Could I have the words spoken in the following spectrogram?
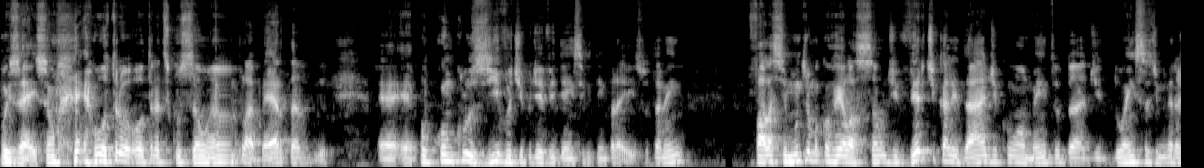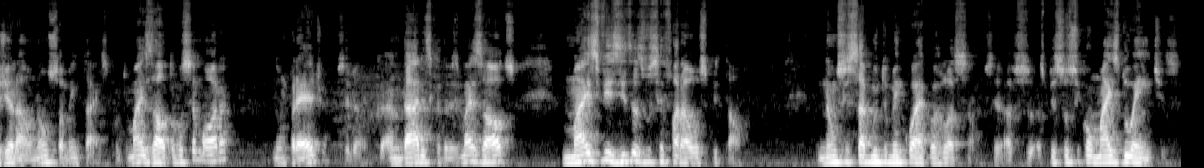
Pois é, isso é, é outro, outra discussão ampla, aberta, é, é pouco conclusivo o tipo de evidência que tem para isso. Também fala-se muito de uma correlação de verticalidade com o aumento da, de doenças de maneira geral, não só mentais. Quanto mais alto você mora num prédio, ou seja, andares cada vez mais altos, mais visitas você fará ao hospital. Não se sabe muito bem qual é a correlação. As, as pessoas ficam mais doentes,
